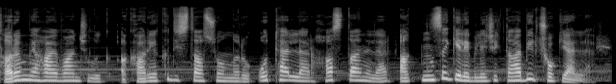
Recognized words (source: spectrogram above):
tarım ve hayvancılık, akaryakıt istasyonları, oteller, hastaneler, aklınıza gelebilecek daha birçok yerler.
